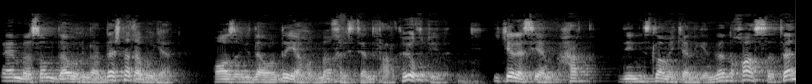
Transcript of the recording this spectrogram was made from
Payg'ambar alayhisalom davrlarida shunaqa bo'lgan. Hozirgi davrda yahud bilan xristianni farqi yo'q deydi. Ikkalasi ham haq din islom ekanligini biladi. Xosatan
